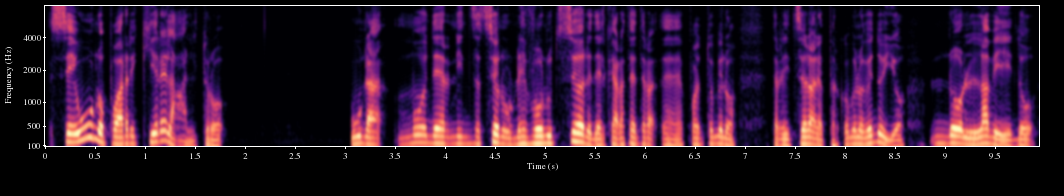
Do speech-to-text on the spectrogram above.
se uno può arricchire l'altro, una modernizzazione, un'evoluzione del karate tra- eh, quantomeno tradizionale per come lo vedo io, non la vedo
